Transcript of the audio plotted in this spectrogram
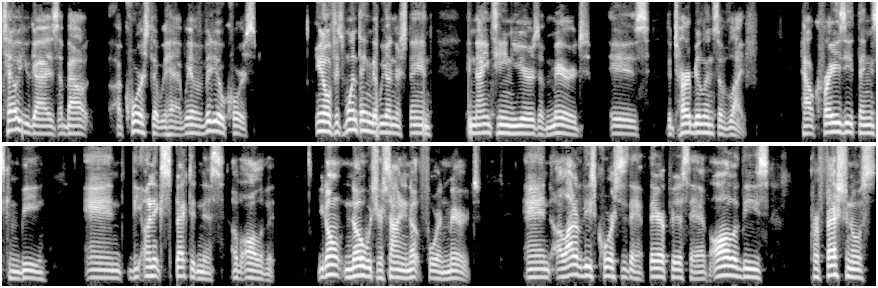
tell you guys about a course that we have. We have a video course. You know, if it's one thing that we understand in 19 years of marriage is the turbulence of life, how crazy things can be, and the unexpectedness of all of it. You don't know what you're signing up for in marriage. And a lot of these courses, they have therapists, they have all of these professionals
